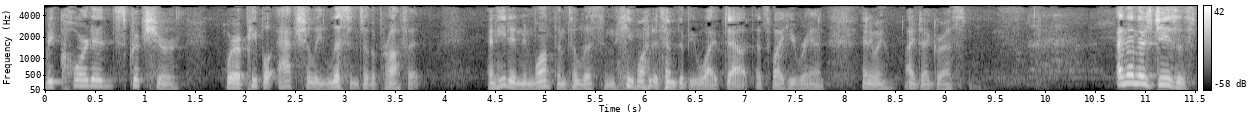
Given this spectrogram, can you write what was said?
recorded scripture where people actually listened to the prophet. And he didn't want them to listen. He wanted them to be wiped out. That's why he ran. Anyway, I digress. And then there's Jesus.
